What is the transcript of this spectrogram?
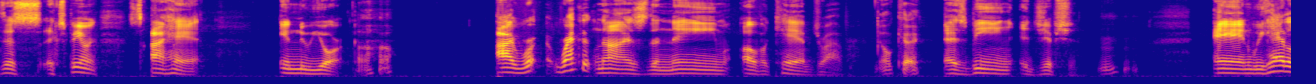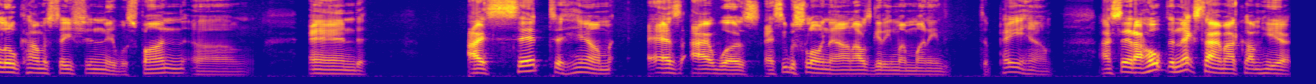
this experience I had in New York. Uh-huh. I re- recognized the name of a cab driver Okay. as being Egyptian, and we had a little conversation. It was fun, um, and I said to him as I was as he was slowing down, I was getting my money to pay him. I said, I hope the next time I come here,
